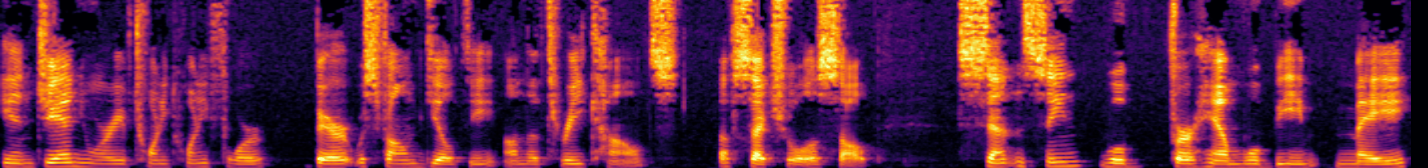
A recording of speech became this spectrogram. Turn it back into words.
in January of 2024, Barrett was found guilty on the three counts of sexual assault. Sentencing will for him will be May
